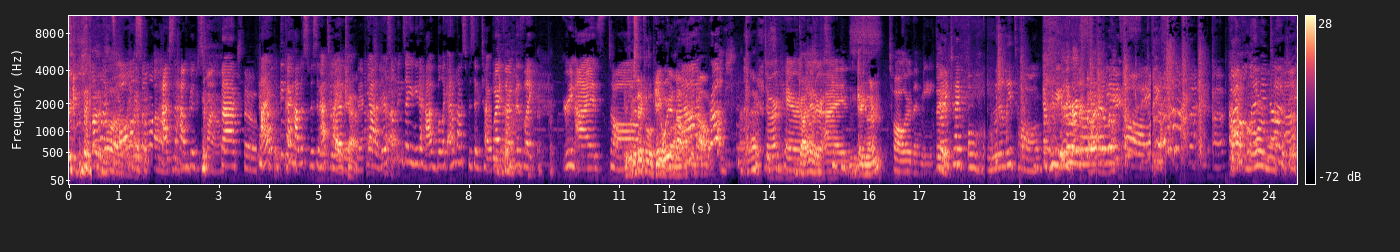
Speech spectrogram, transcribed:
Oh, someone has to have good smile. Facts though. I don't think I have a specific type. Athletic. Cat. Yeah, there's some things that you need to have, but like I don't have a specific type. My type is like green eyes, If tall. we say Filipino, Hey, wait, fine. no. Bro. Dark hair, lighter eyes, Hey, Larry? taller than me. Hey. My type, oh, really tall. Really really tall. Uh, like normal.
